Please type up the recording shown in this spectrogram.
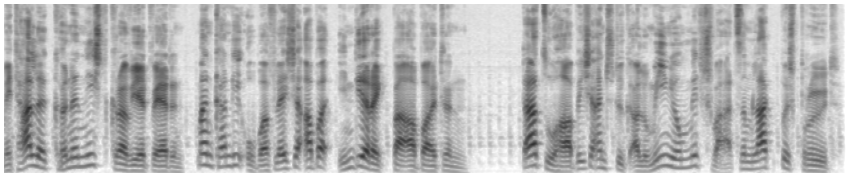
Metalle können nicht graviert werden, man kann die Oberfläche aber indirekt bearbeiten. Dazu habe ich ein Stück Aluminium mit schwarzem Lack besprüht.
